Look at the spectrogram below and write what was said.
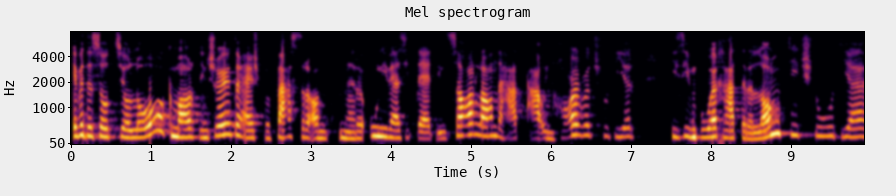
Eben der Soziologe Martin Schröder, er ist Professor an einer Universität in Saarland, er hat auch in Harvard studiert. In seinem Buch hat er eine Langzeitstudie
